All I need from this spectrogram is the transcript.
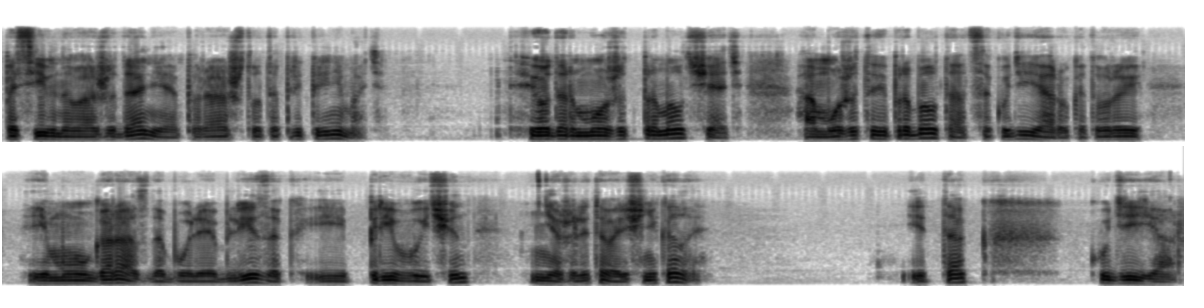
пассивного ожидания пора что-то предпринимать. Федор может промолчать, а может и проболтаться Кудеяру, который ему гораздо более близок и привычен, нежели товарищ Николай. Итак, Кудеяр.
